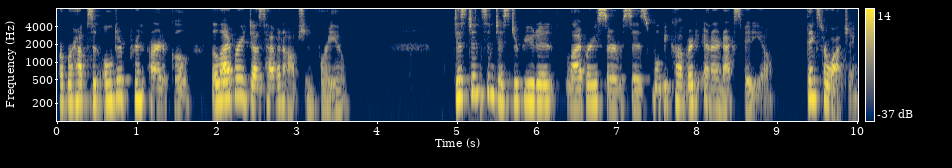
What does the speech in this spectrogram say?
or perhaps an older print article, the library does have an option for you. Distance and distributed library services will be covered in our next video. Thanks for watching.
